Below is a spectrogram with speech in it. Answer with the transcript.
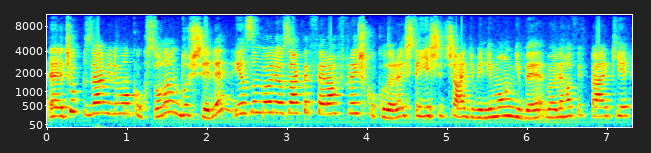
Ee, çok güzel bir limon kokusu olan duş jeli. Yazın böyle özellikle ferah fresh kokuları işte yeşil çay gibi, limon gibi böyle hafif belki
